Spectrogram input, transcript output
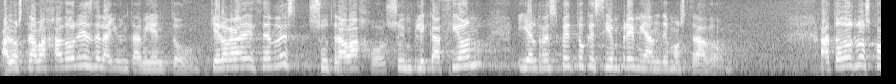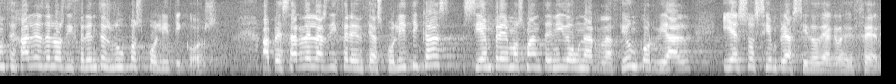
a los trabajadores del ayuntamiento. Quiero agradecerles su trabajo, su implicación y el respeto que siempre me han demostrado. A todos los concejales de los diferentes grupos políticos. A pesar de las diferencias políticas, siempre hemos mantenido una relación cordial y eso siempre ha sido de agradecer.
